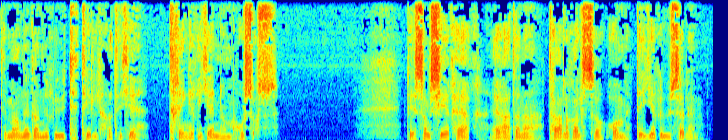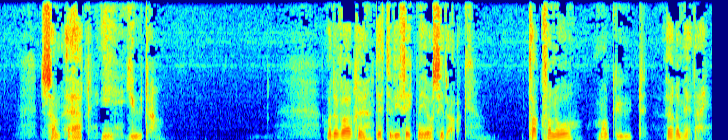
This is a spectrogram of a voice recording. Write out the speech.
det mange ganger ut til at det ikke trenger igjennom hos oss. Det som skjer her, er at han taler altså om det Jerusalem som er i Juda. Og det var dette vi fikk med oss i dag. Takk for nå, må Gud være med deg.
